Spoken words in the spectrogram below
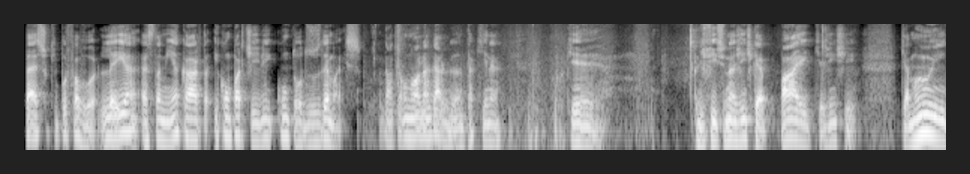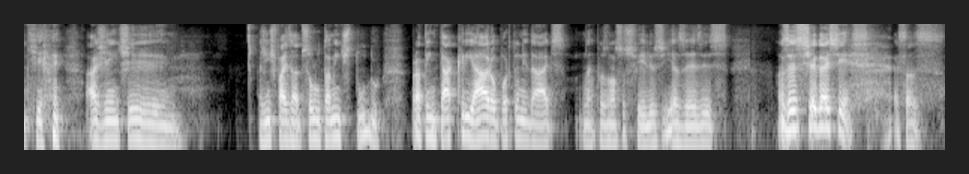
peço que por favor leia esta minha carta e compartilhe com todos os demais. Dá até um nó na garganta aqui, né? Porque é difícil, né? A gente que é pai, que a gente que é mãe, que a gente a gente faz absolutamente tudo para tentar criar oportunidades né, para os nossos filhos e às vezes às vezes chega esse, essas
